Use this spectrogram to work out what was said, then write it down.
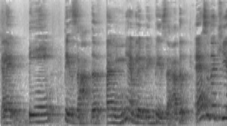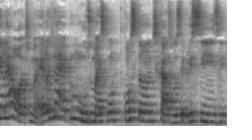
Ela é bem pesada, pra mim ela é bem pesada. Essa daqui ela é ótima, ela já é para um uso mais constante, caso você precise,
